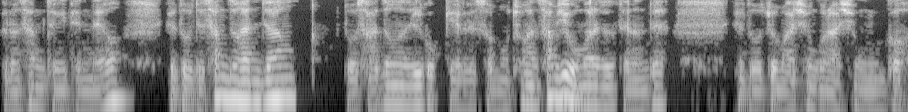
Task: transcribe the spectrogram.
그런 3등이 됐네요. 그래도 이제 3등 한 장, 또 4등은 7개, 그래서 뭐 총 한 35만원 정도 되는데, 그래도 좀 아쉬운 건 아쉬운 거.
